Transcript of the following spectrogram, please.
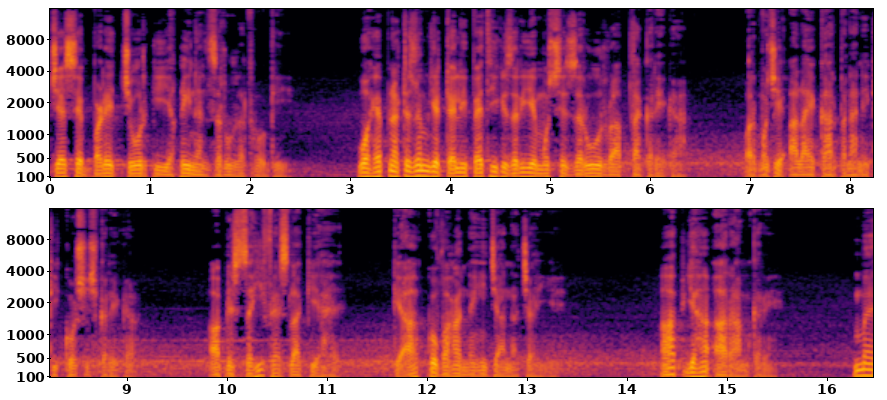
جیسے بڑے چور کی یقیناً ضرورت ہوگی۔ وہ ہیپناٹزم یا ٹیلی پیتھی کے ذریعے مجھ سے ضرور رابطہ کرے گا۔ اور مجھے اعلی کار بنانے کی کوشش کرے گا۔ آپ نے صحیح فیصلہ کیا ہے کہ آپ کو وہاں نہیں جانا چاہیے۔ آپ یہاں آرام کریں۔ میں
